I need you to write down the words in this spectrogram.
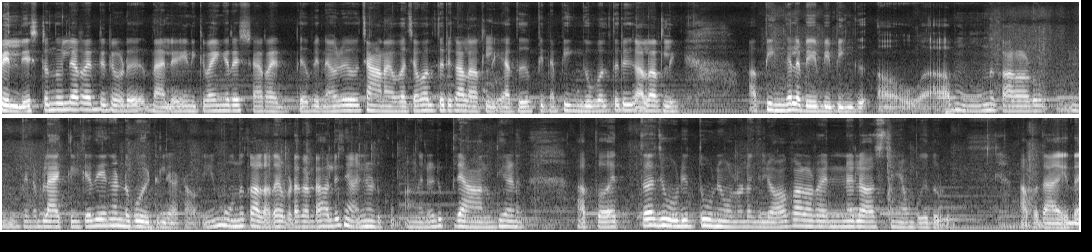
വലിയ ഇഷ്ടമൊന്നുമില്ല റെഡിനോട് എന്നാലും എനിക്ക് ഭയങ്കര ഇഷ്ടമാണ് റെഡ് പിന്നെ ഒരു ചാണക പച്ച പോലത്തെ ഒരു കളറില്ലേ അത് പിന്നെ പിങ്ക് പോലത്തെ ഒരു കളറില്ലേ ആ പിങ്ക് അല്ല ബേബി പിങ്ക് ആ മൂന്ന് കളറും പിന്നെ ബ്ലാക്കിലേക്ക് അത് ഞാൻ കണ്ടു പോയിട്ടില്ല കേട്ടോ ഈ മൂന്ന് കളർ എവിടെ കണ്ടാലും ഞാൻ എടുക്കും. അങ്ങനെ ഒരു പ്രാന്തിയാണ് അപ്പോൾ എത്ര ജോഡി തുണികളുണ്ടെങ്കിലും ആ കളർ തന്നെ ലാസ്റ്റ് ഞാൻ പോയി തൊടും അപ്പോൾ ഇതാ ഇത്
